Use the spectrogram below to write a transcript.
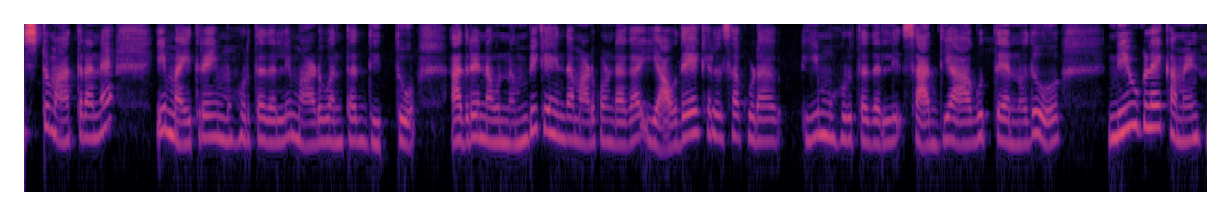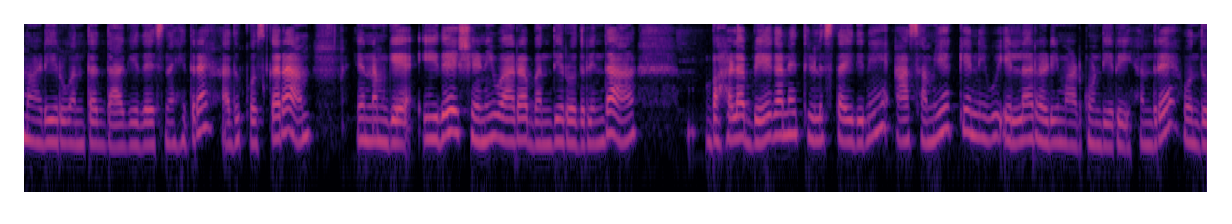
ಇಷ್ಟು ಮಾತ್ರನೇ ಈ ಮೈತ್ರೇಯಿ ಮುಹೂರ್ತದಲ್ಲಿ ಮಾಡುವಂಥದ್ದಿತ್ತು. ಆದರೆ ನಾವು ನಂಬಿಕೆಯಿಂದ ಮಾಡಿಕೊಂಡಾಗ ಯಾವುದೇ ಕೆಲಸ ಕೂಡ ಈ ಮುಹೂರ್ತದಲ್ಲಿ ಸಾಧ್ಯ ಆಗುತ್ತೆ ಅನ್ನೋದು ನೀವುಗಳೇ ಕಮೆಂಟ್ ಮಾಡಿರುವಂಥದ್ದಾಗಿದೆ ಸ್ನೇಹಿತರೆ. ಅದಕ್ಕೋಸ್ಕರ ನಮಗೆ ಇದೇ ಶನಿವಾರ ಬಂದಿರೋದ್ರಿಂದ ಬಹಳ ಬೇಗನೆ ತಿಳಿಸ್ತಾ ಇದ್ದೀನಿ. ಆ ಸಮಯಕ್ಕೆ ನೀವು ಎಲ್ಲ ರೆಡಿ ಮಾಡ್ಕೊಂಡಿರಿ. ಅಂದರೆ ಒಂದು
